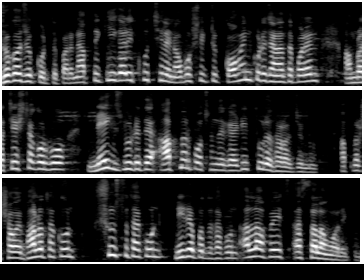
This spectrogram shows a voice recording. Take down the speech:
যোগাযোগ করতে পারেন। আপনি কি গাড়ি খুঁজছিলেন অবশ্যই একটু কমেন্ট করে জানাতে পারেন। আমরা চেষ্টা করব নেক্সট ভিডিওতে আপনার পছন্দের গাড়িটি তুলে ধরার জন্য। আপনারা সবাই ভালো থাকুন সুস্থ থাকুন নিরাপদে থাকুন। আল্লাহ হাফেজ। আসসালামু আলাইকুম।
